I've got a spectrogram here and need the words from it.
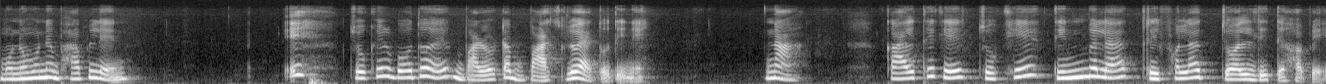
মনে মনে ভাবলেন, এহ, চোখের বোধহয় বারোটা বাজলো এতদিনে। না কাল থেকে চোখে তিনবেলা ত্রিফলার জল দিতে হবে।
